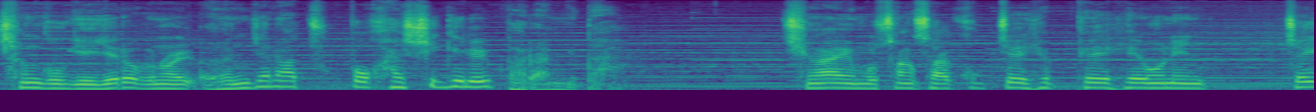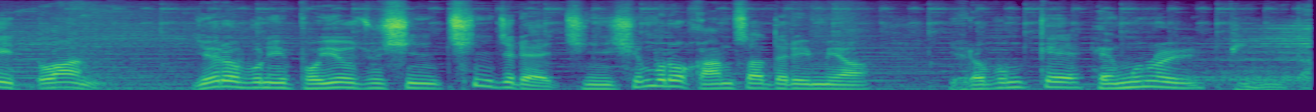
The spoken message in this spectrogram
천국이 여러분을 언제나 축복하시길 바랍니다. 칭하이 무상사 국제협회 회원인 저희 또한 여러분이 보여주신 친절에 진심으로 감사드리며 여러분께 행운을 빕니다.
